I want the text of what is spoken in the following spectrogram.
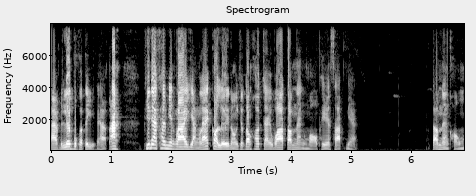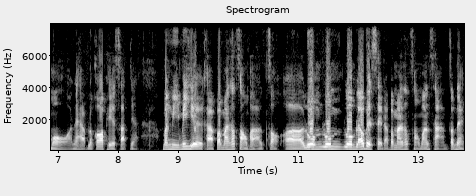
อะเป็นเรื่องปกตินะครับอะพี่นัททำอย่างไรอย่างแรกก่อนเลยน้องจะต้องเข้าใจว่าตำแหน่งหมอเภสัชเนี่ยตำแหน่งของหมอนะครับแล้วก็เภสัชเนี่ยมันมีไม่เยอะครับ ประมาณสักสองพันสองเอ่อรวมรวมรวมแล้วเบ็ดเสร็จอะประมาณสักสองพันสามตำแหน่ง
